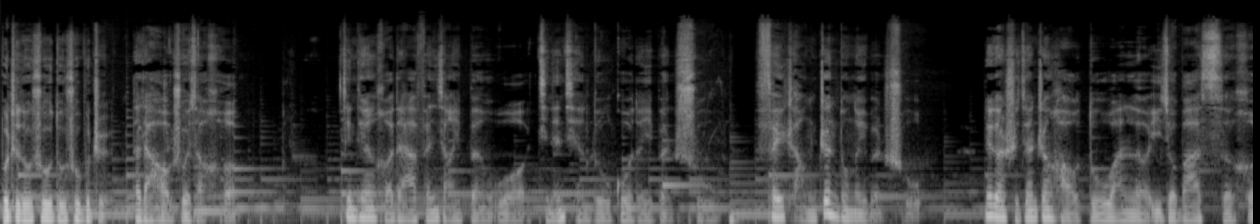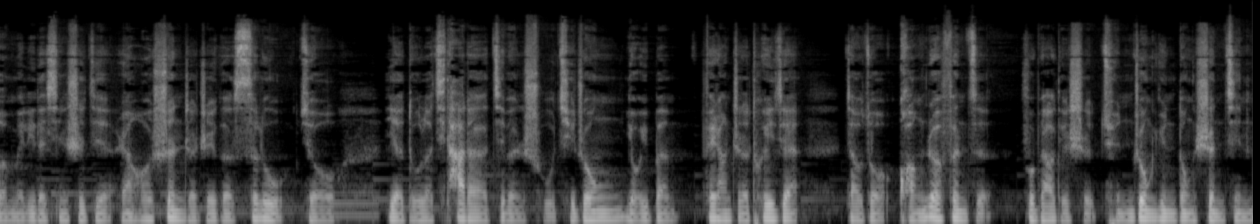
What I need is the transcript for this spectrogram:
不止读书，读书不止。大家好，我是小何。今天和大家分享一本我几年前读过的一本书，非常震动的一本书。那段时间正好读完了《一九八四》和《美丽的新世界》，然后顺着这个思路就也读了其他的几本书，其中有一本非常值得推荐，叫做《狂热分子》，副标题是《群众运动圣经》，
